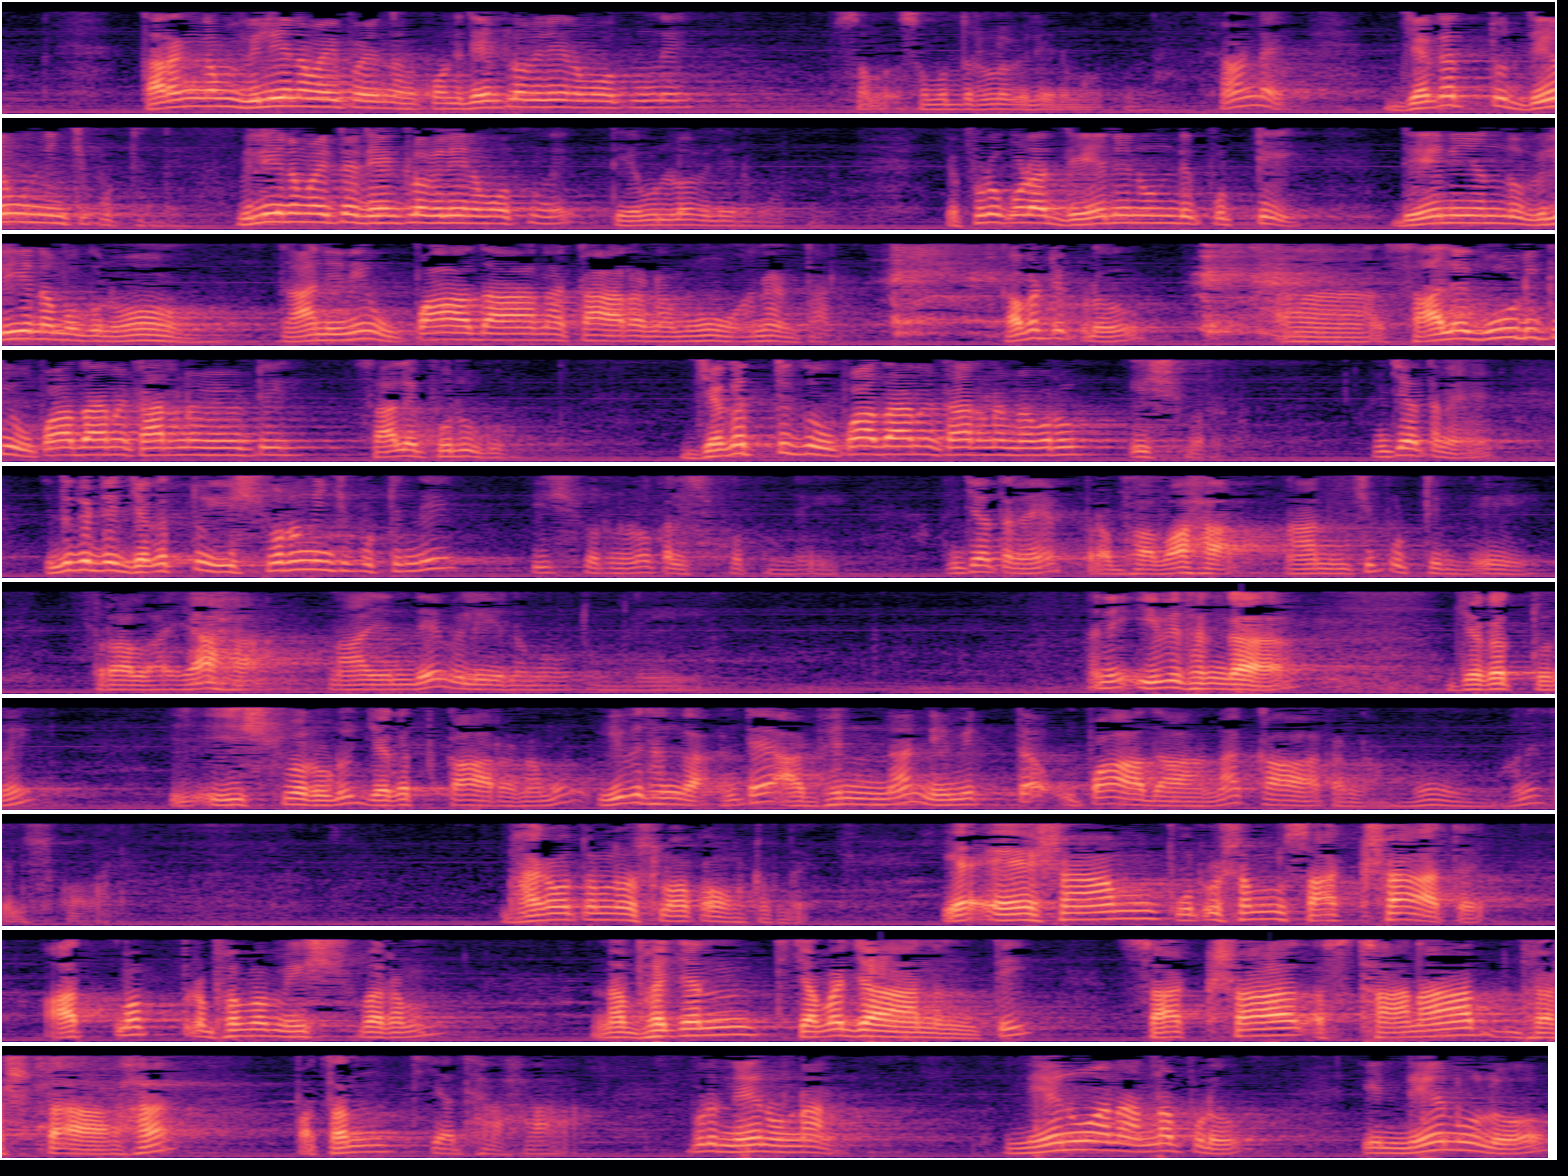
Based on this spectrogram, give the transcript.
తరంగం విలీనం అయిపోయింది అనుకోండి దేంట్లో విలీనం అవుతుంది సముద్రంలో విలీనం అవుతుంది ఏమండి? జగత్తు దేవుడి నుంచి పుట్టింది. విలీనమైతే దేంట్లో విలీనమవుతుంది? విలీనం విలీనమవుతుంది. ఎప్పుడు కూడా దేని నుండి పుట్టి దేని ఎందు విలీనమగునో దానిని ఉపాదాన కారణము అని అంటారు. కాబట్టి ఇప్పుడు సాలెగూడికి ఉపాదాన కారణం ఏమిటి? సాలె పురుగు. జగత్తుకి ఉపాదాన కారణం ఎవరు? ఈశ్వరుడు. అంచేతనే ఎందుకంటే జగత్తు ఈశ్వరుడి నుంచి పుట్టింది ఈశ్వరునిలో కలిసిపోతుంది. అంచేతనే ప్రభవ నా నుంచి పుట్టింది ప్రళయ నా ఎందే విలీనమవుతుంది. అని ఈ విధంగా జగత్తుని ఈశ్వరుడు జగత్ కారణము ఈ విధంగా అంటే అభిన్న నిమిత్త ఉపాదాన కారణము అని తెలుసుకోవాలి. భాగవతంలో శ్లోకం ఉంటుంది. ఏషాం పురుషం సాక్షాత్ ఆత్మప్రభవమీశ్వరం నభజంత్యవజానంతి సాక్షాత్ స్థానాద్భ్రష్టా పతంత్యథ ఇప్పుడు నేనున్నాను. నేను అని అన్నప్పుడు ఈ నేనులో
